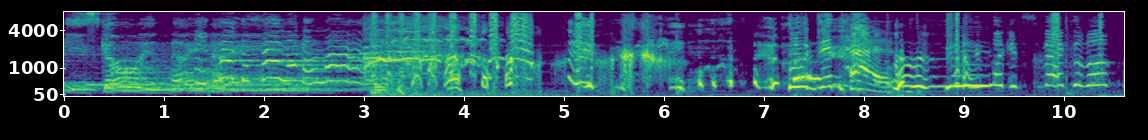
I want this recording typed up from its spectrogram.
He's going night he. Who did that? That was me. I fucking smacked him up.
